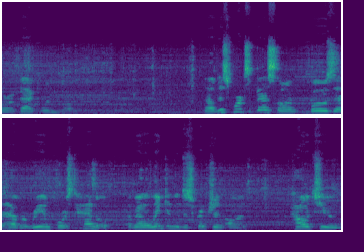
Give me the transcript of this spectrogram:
or a backed wooden bow. Now this works best on bows that have a reinforced handle. I've got a link in the description on how to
